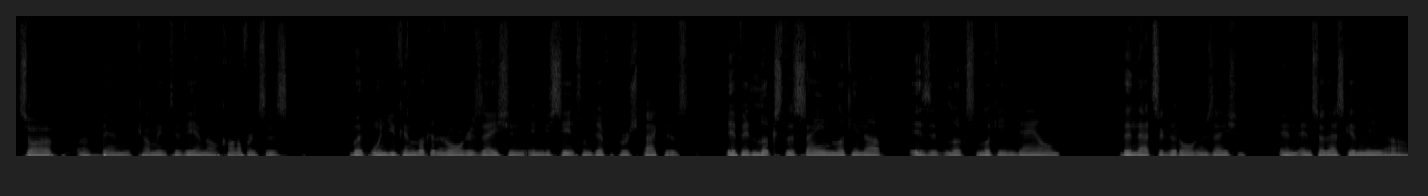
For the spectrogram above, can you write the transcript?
so I've, I've been coming to VML conferences. But when you can look at an organization and you see it from different perspectives, if it looks the same looking up as it looks looking down, then that's a good organization. And and so that's given me uh,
